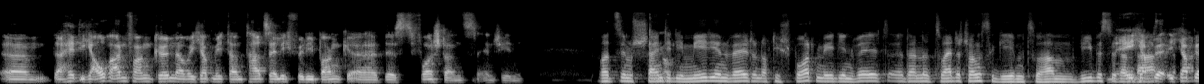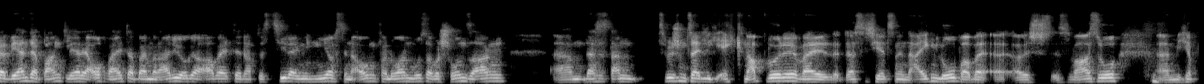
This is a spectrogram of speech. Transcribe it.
Ähm, da hätte ich auch anfangen können, aber ich habe mich dann tatsächlich für die Bank äh, des Vorstands entschieden. Trotzdem scheint genau. dir die Medienwelt und auch die Sportmedienwelt äh, dann eine zweite Chance gegeben zu haben. Wie bist du nee, dann ich da? Hab ja, ich habe ja während der Banklehre auch weiter beim Radio gearbeitet, habe das Ziel eigentlich nie aus den Augen verloren, muss aber schon sagen, ähm, dass es dann zwischenzeitlich echt knapp wurde, weil das ist jetzt ein Eigenlob, aber äh, es, es, war so. Ähm, ich habe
